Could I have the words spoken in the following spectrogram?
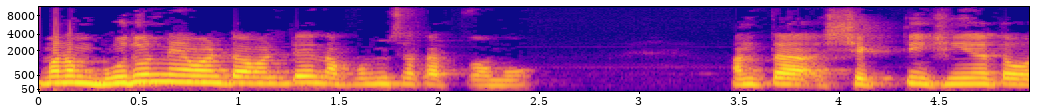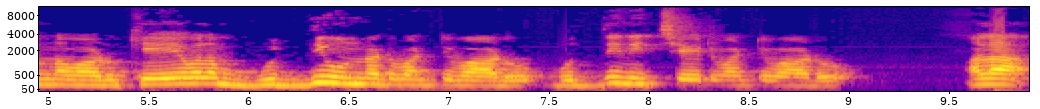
మనం బుధుడిని ఏమంటామంటే నపుంసకత్వము. అంత శక్తిహీనత ఉన్నవాడు కేవలం బుద్ధి ఉన్నటువంటి వాడు బుద్ధిని ఇచ్చేటువంటి వాడు అలా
